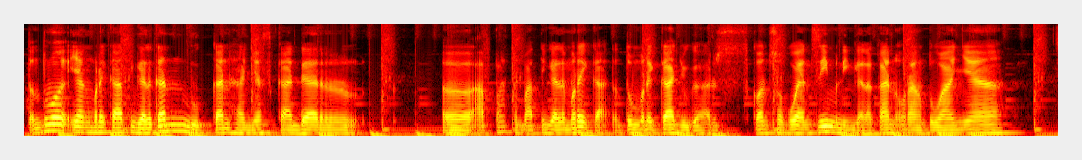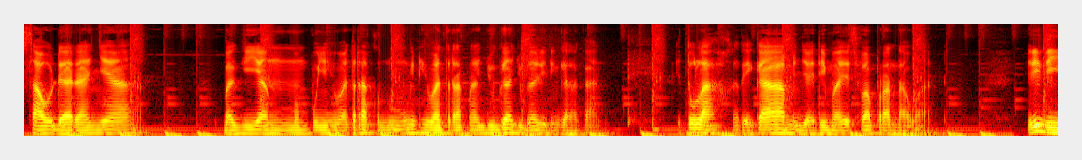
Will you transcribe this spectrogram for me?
tentu yang mereka tinggalkan bukan hanya sekadar uh, apa tempat tinggal mereka. Tentu mereka juga harus konsekuensi meninggalkan orang tuanya saudaranya bagi yang mempunyai hewan ternak. Mungkin hewan ternaknya juga juga ditinggalkan. Itulah ketika menjadi mahasiswa perantauan. Jadi di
